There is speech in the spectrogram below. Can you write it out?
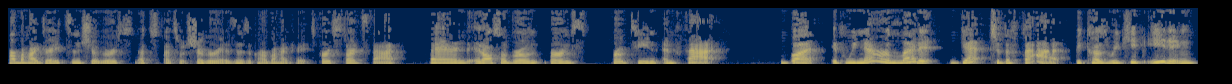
carbohydrates and sugars. That's that's what sugar is, is a carbohydrate. It first starts that, and it also burn, burns protein and fat. But if we never let it get to the fat because we keep eating,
